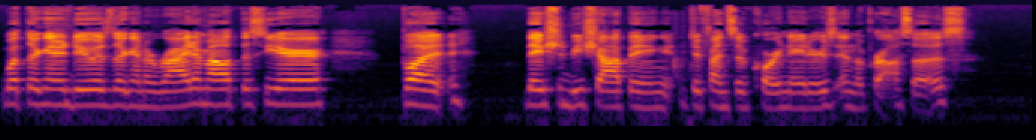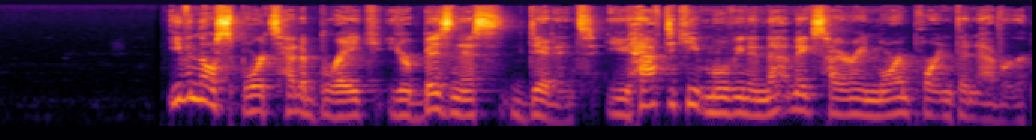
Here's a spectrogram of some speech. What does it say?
what they're going to do is they're going to ride him out this year, but they should be shopping defensive coordinators in the process. Even though sports had a break, your business didn't. You have to keep moving, and that makes hiring more important than ever.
